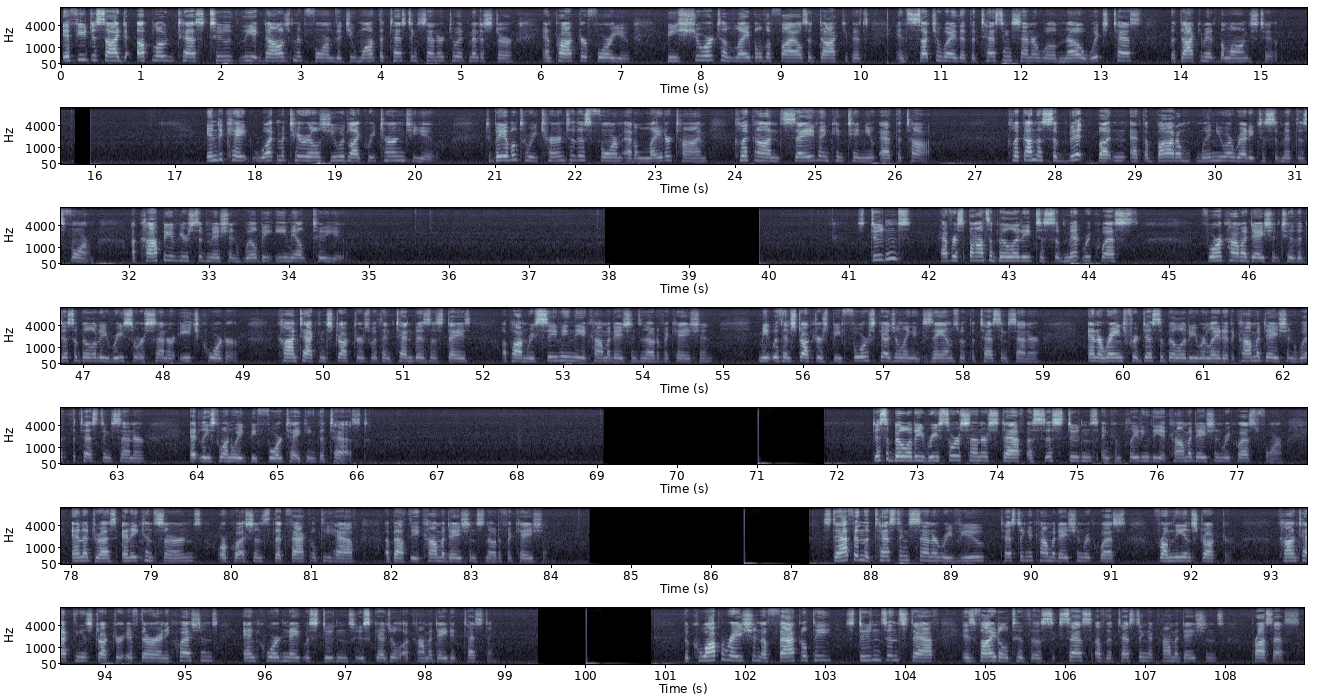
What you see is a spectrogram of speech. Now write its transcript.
If you decide to upload tests to the acknowledgement form that you want the testing center to administer and proctor for you, be sure to label the files and documents in such a way that the testing center will know which test the document belongs to. Indicate what materials you would like returned to you. To be able to return to this form at a later time, click on Save and Continue at the top. Click on the Submit button at the bottom when you are ready to submit this form. A copy of your submission will be emailed to you. Students have responsibility to submit requests for accommodation to the Disability Resource Center each quarter. Contact instructors within 10 business days upon receiving the accommodations notification. Meet with instructors before scheduling exams with the testing center and arrange for disability-related accommodation with the testing center at least one week before taking the test. Disability Resource Center staff assist students in completing the accommodation request form and address any concerns or questions that faculty have about the accommodations notification. Staff in the testing center review testing accommodation requests from the instructor. Contact the instructor if there are any questions and coordinate with students who schedule accommodated testing. The cooperation of faculty, students, and staff is vital to the success of the testing accommodations process.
